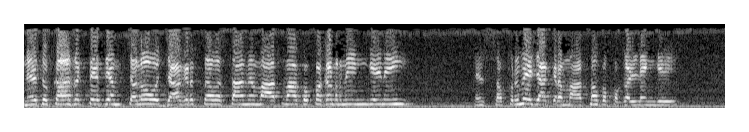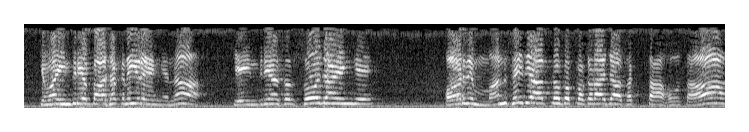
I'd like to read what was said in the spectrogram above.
नहीं तो कह सकते थे हम चलो, जागृत अवस्था में हम आत्मा को पकड़ लेंगे नहीं। सपन में जाकर हम आत्मा को पकड़ लेंगे। कि वहाँ इंद्रिय बाधक नहीं रहेंगे ना, ये इंद्रियाँ सब सो जाएँगे। और मन से यदि आत्मा को पकड़ा जा सकता होता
